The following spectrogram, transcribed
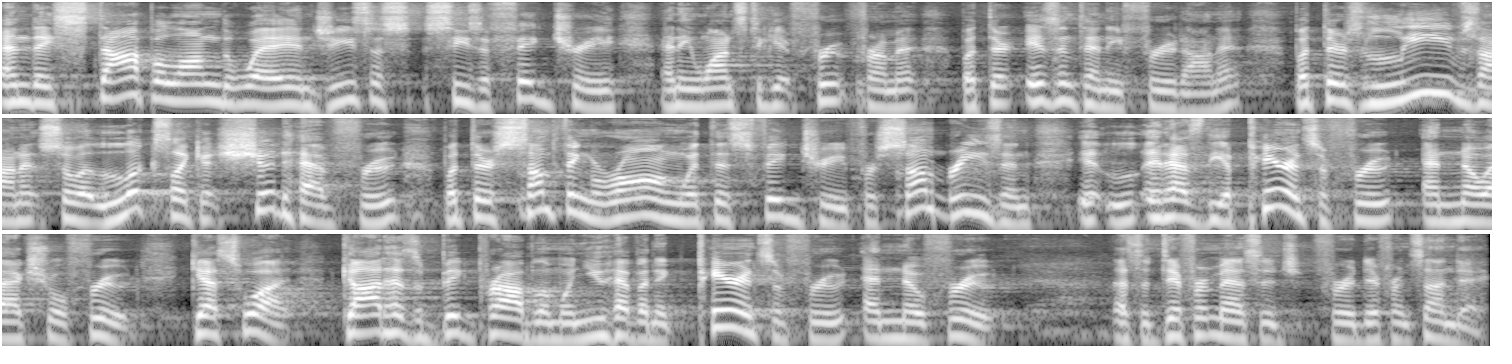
And they stop along the way, and Jesus sees a fig tree and he wants to get fruit from it, but there isn't any fruit on it. But there's leaves on it, so it looks like it should have fruit, but there's something wrong with this fig tree. For some reason, it, it has the appearance of fruit and no actual fruit. Guess what? God has a big problem when you have an appearance of fruit and no fruit. That's a different message for a different Sunday.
